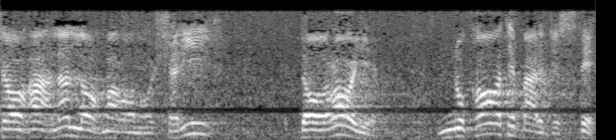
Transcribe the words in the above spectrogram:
شاه اعلی الله مقام شریف دارای نکات برجسته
